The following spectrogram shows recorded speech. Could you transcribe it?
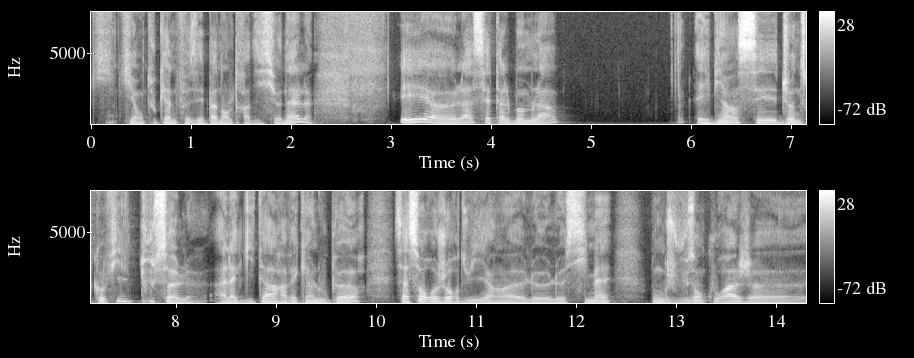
qui, qui, en tout cas ne faisaient pas dans le traditionnel. Et là, cet album-là, eh bien, c'est John Scofield tout seul, à la guitare avec un looper. Ça sort aujourd'hui, hein, le, le, 6 mai. Donc je vous encourage euh,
